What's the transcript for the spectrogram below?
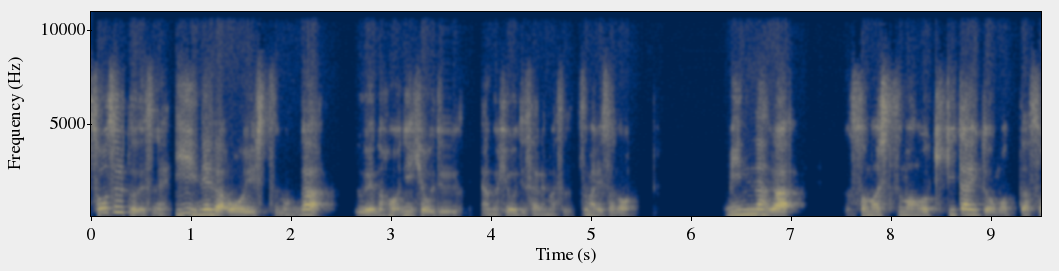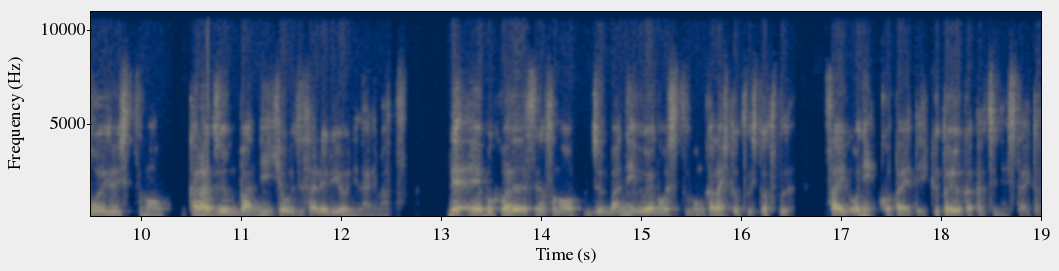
そうするとですね、いいねが多い質問が上の方に表示あの表示されます。つまりその、みんながその質問を聞きたいと思った、そういう質問から順番に表示されるようになります。で、え僕はですね、その順番に上の質問から一つ一つ最後に答えていくという形にしたいと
